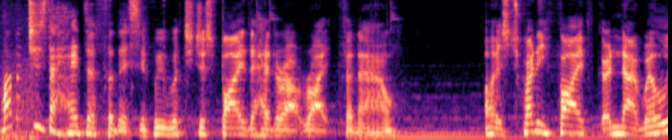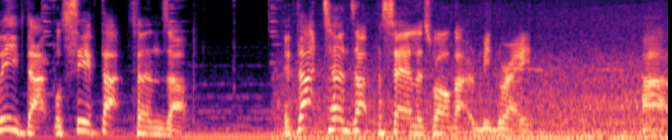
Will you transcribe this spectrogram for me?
How much is the header for this if we were to just buy the header outright for now? Oh, it's 25. No, we'll leave that. We'll see if that turns up. If that turns up for sale as well, that would be great. Uh,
